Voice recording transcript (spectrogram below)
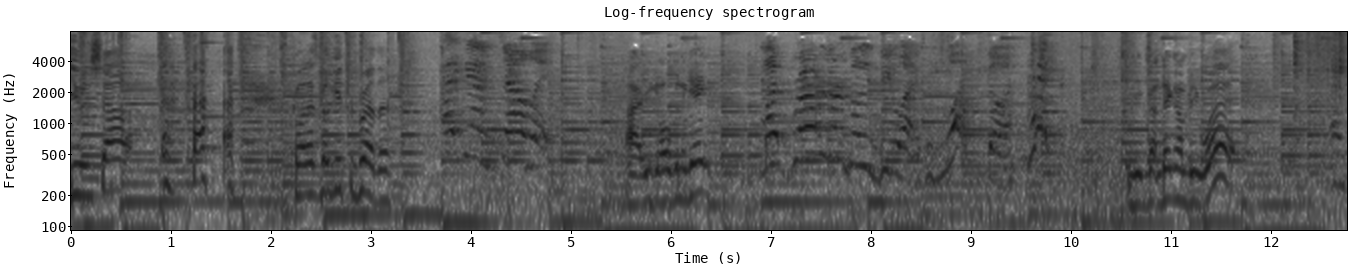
You was shocked? Come on, let's go get your brother. I can't sell it. Alright, you can open the gate? My brother's gonna be like, what the heck? You gonna, they're gonna be what? Like,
